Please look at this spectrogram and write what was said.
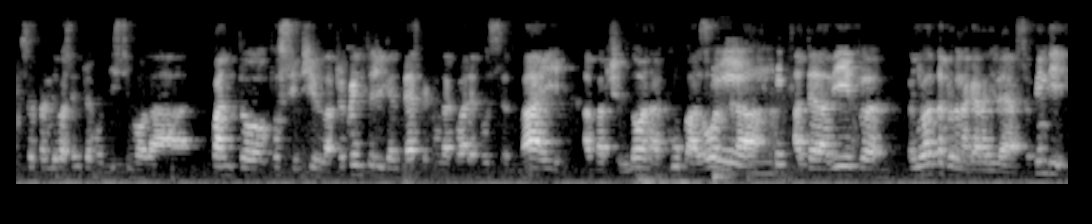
mi sorprendeva sempre moltissimo la, quanto fosse in giro, la frequenza gigantesca con la quale fosse Dubai, a Barcellona, a Cuba, a Londra, Sì, a Tel Aviv, ogni volta per una gara diversa. Quindi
